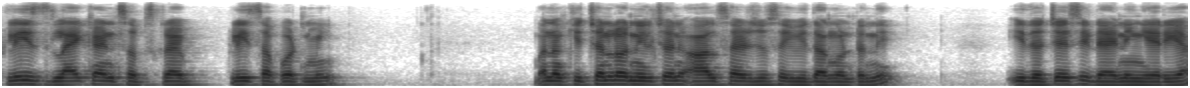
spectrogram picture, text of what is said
Please like and subscribe please support మీ మనం కిచెన్లో నిల్చొని ఆల్ సైడ్ చూస్తే ఈ విధంగా ఉంటుంది. ఇది వచ్చేసి డైనింగ్ ఏరియా.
